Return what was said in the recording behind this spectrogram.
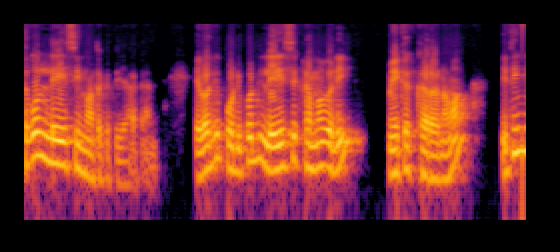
එතකොට ලේසි මතක තියාගන්න. ඒ වගේ පොඩි පොඩි ලේසි ක්‍රමවලින් මේක කරනවා. ඉතින්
